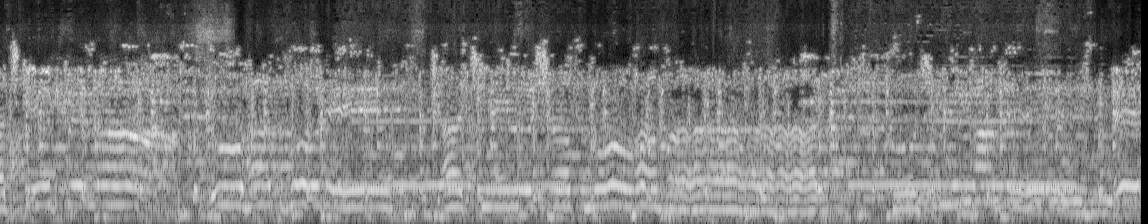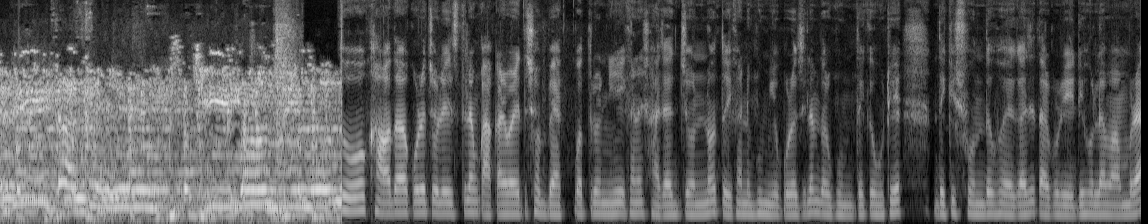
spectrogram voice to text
আজকে পেলাম দু হাত ভরে যা ছিল স্বপ্ন আমার। খুশির জীবন দিল। খাওয়া দাওয়া করে চলে এসেছিলাম। কাকার বাড়িতে সব ব্যাগপত্র নিয়ে এখানে সাজার জন্য। তো এখানে ঘুমিয়ে পড়েছিলাম। তারপর ঘুম থেকে উঠে দেখি সন্ধে হয়ে গেছে। তারপর রেডি হলাম আমরা।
